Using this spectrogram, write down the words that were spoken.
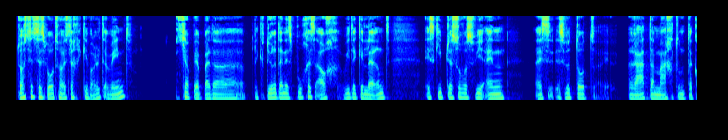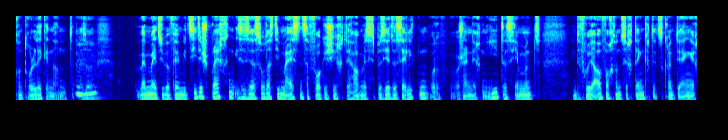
Du hast jetzt das Wort häusliche Gewalt erwähnt. Ich habe ja bei der Lektüre deines Buches auch wieder gelernt, es gibt ja sowas wie ein, es, es wird dort Rat der Macht und der Kontrolle genannt. Also mhm wenn wir jetzt über Femizide sprechen, ist es ja so, dass die meistens eine Vorgeschichte haben. Es passiert ja selten oder wahrscheinlich nie, dass jemand in der Früh aufwacht und sich denkt, jetzt könnte ich eigentlich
